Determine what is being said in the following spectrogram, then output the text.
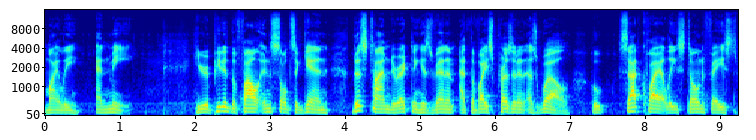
Milley, and me. He repeated the foul insults again, this time directing his venom at the vice president as well, who sat quietly, stone faced,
